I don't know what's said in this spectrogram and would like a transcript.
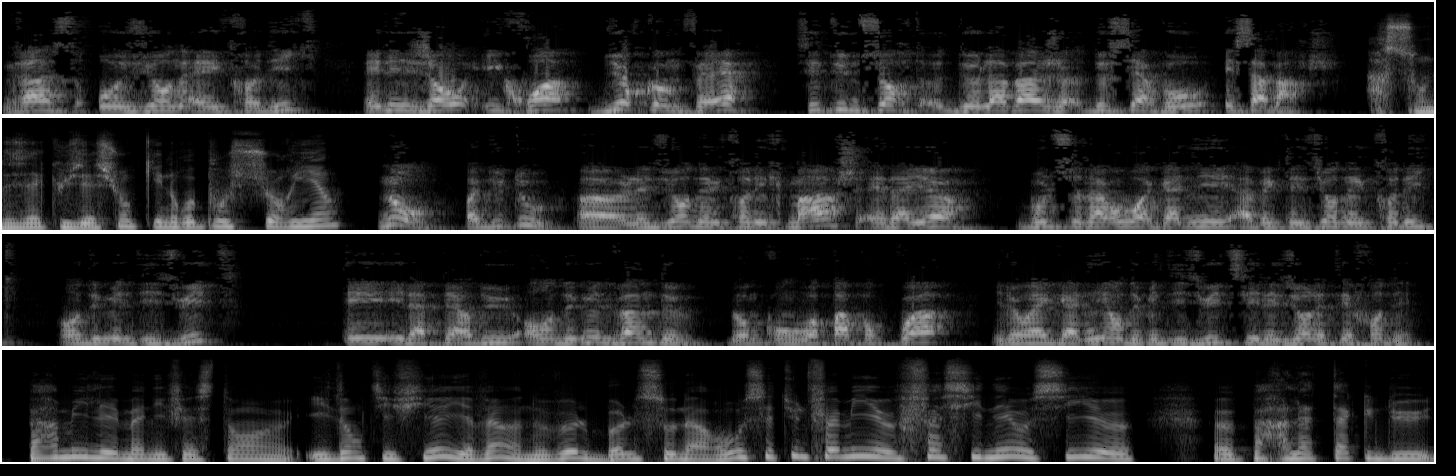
grâce aux urnes électroniques et les gens y croient dur comme fer. C'est une sorte de lavage de cerveau et ça marche. Ah, ce sont des accusations qui ne reposent sur rien? Non, pas du tout. Euh, les urnes électroniques marchent et d'ailleurs Bolsonaro a gagné avec les urnes électroniques en 2018 et il a perdu en 2022. Donc on ne voit pas pourquoi il aurait gagné en 2018 si les urnes étaient fraudées. Parmi les manifestants euh, identifiés, il y avait un neveu Bolsonaro. C'est une famille euh, fascinée aussi euh, par l'attaque du,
